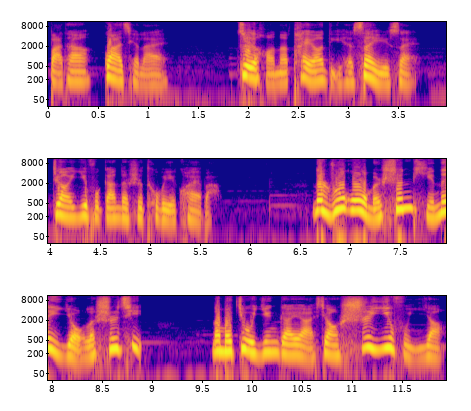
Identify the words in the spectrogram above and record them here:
把它挂起来？最好呢，太阳底下晒一晒，这样衣服干的是特别快吧？那如果我们身体内有了湿气，那么就应该呀，像湿衣服一样。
